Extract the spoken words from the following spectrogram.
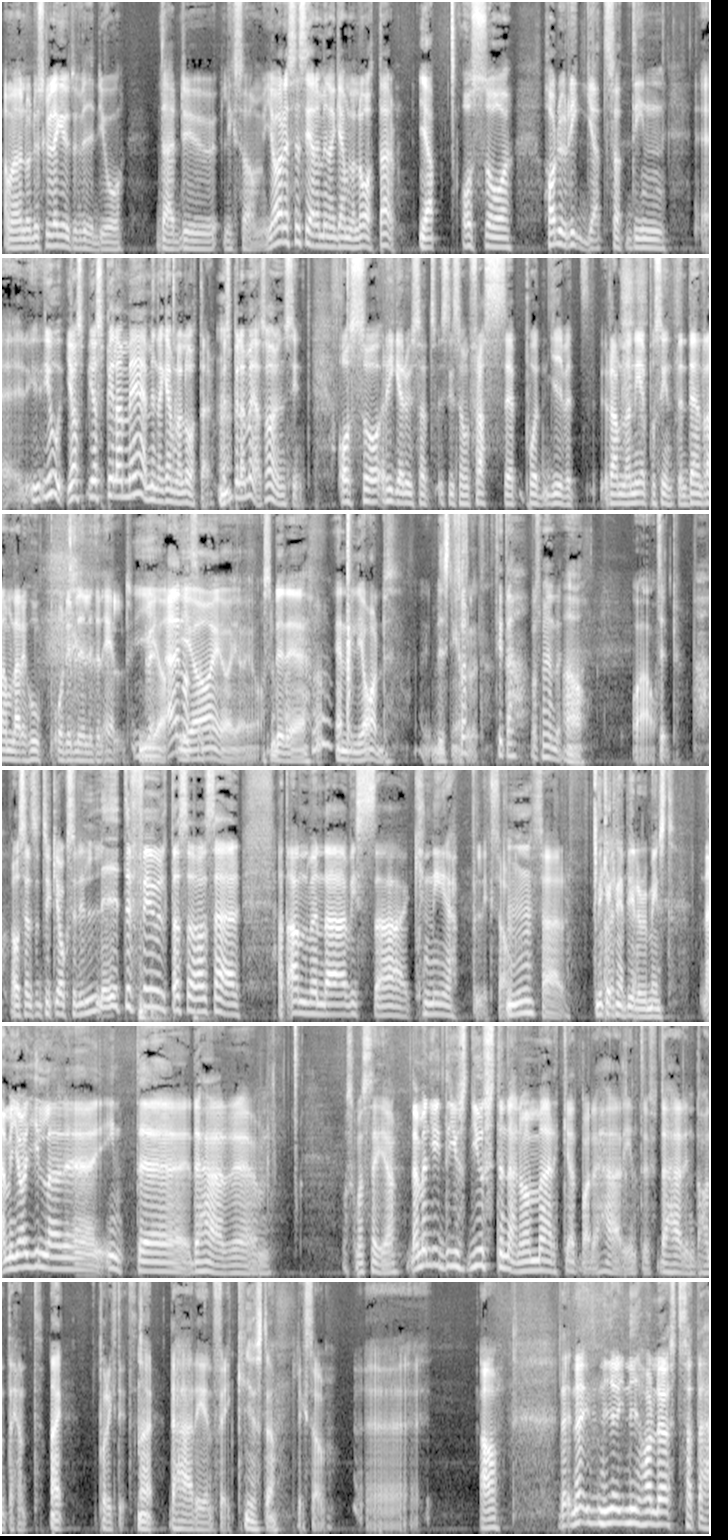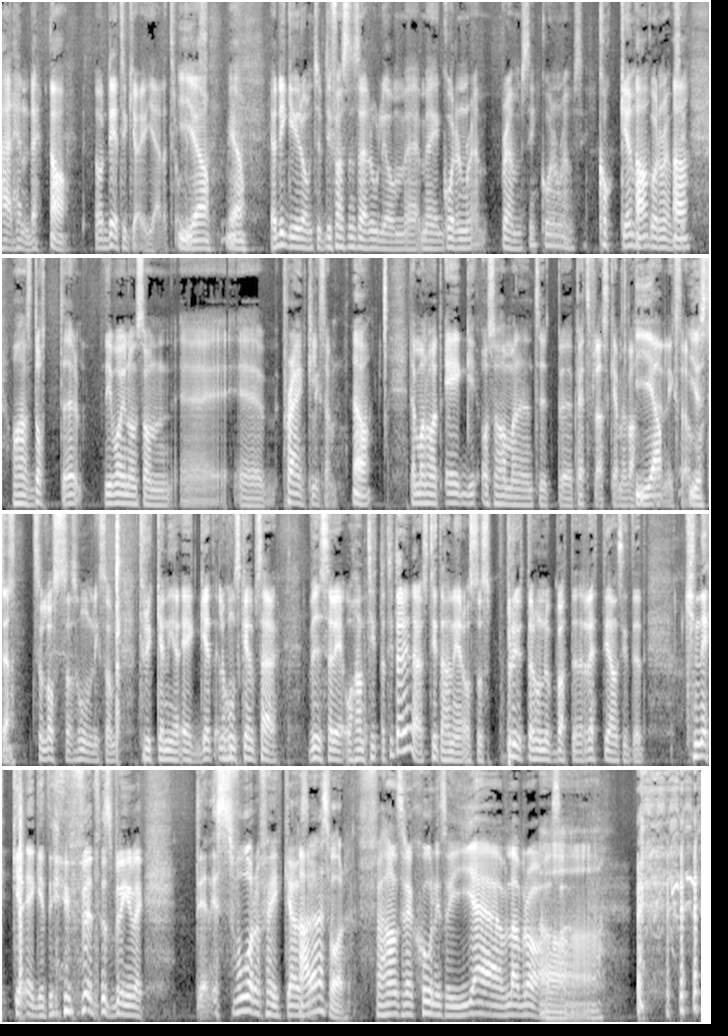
Ja, men då du skulle lägga ut en video där du liksom, jag recenserar mina gamla låtar. Ja, Och så har du riggat så att din... Eh, jo, jag, jag spelar med mina gamla låtar. Mm. Jag spelar med, så har du en synt. Och så riggar du så att liksom, Frasse på ett givet ramlar ner på synten, den ramlar ihop och det blir en liten eld. Ja, ja, ja, ja, ja. Och så blir det en miljard visningar Så, istället. titta vad som händer. Ja. Wow. Typ. Och sen så tycker jag också det är lite fult alltså, så här, att använda vissa knep. Liksom. Så här, Mm. Vilka knep inte. gillar du minst? Nej, men jag gillar eh, inte det här... Eh, vad ska man säga? Nej, men ju- det är just, just den där när man märker att bara det här, är inte, det här har inte hänt Nej, på riktigt. nej, Det här är en fake. just det. Liksom. Eh, ja. Det, nej, ni, ni har löst så att det här hände. Ja, Och det tycker jag är jävla tråkigt. ja, ja. Jag digger ju dem, typ, det fanns en sån här rolig om eh, med Gordon Ram Ramsay, Gordon Ramsay, kocken Ja, Gordon Ramsay ja. och hans dotter. Det var ju någon sån eh, eh, prank liksom. ja. Där man har ett ägg och så har man en typ eh, petflaska med vatten. Ja, liksom. just Och så, det. så låtsas hon liksom trycka ner ägget. Eller hon ska så här visa det och han tittar, tittar det där? Så tittar han ner och så sprutar hon upp vatten rätt i ansiktet. Knäcker ägget i huvudet och springer iväg. Den är svår att fejka alltså. Ja, den är svår. För hans reaktion är så jävla bra. Alltså.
